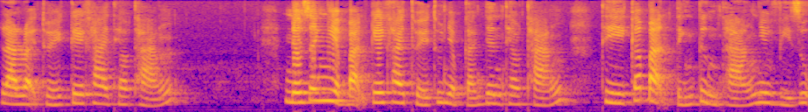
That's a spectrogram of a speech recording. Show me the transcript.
là loại thuế kê khai theo tháng. Nếu doanh nghiệp bạn kê khai thuế thu nhập cá nhân theo tháng thì các bạn tính từng tháng như ví dụ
